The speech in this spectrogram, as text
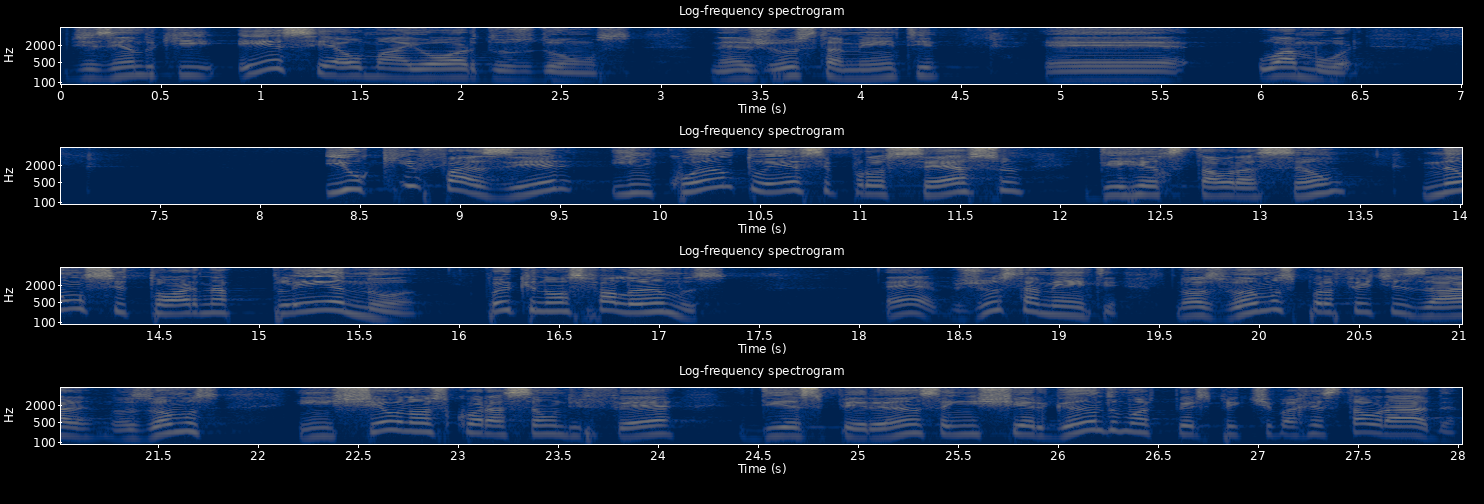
dizendo que esse é o maior dos dons, né? Justamente é, o amor. E o que fazer enquanto esse processo de restauração não se torna pleno. Foi o que nós falamos. É, justamente, nós vamos profetizar, nós vamos encher o nosso coração de fé, de esperança, enxergando uma perspectiva restaurada.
